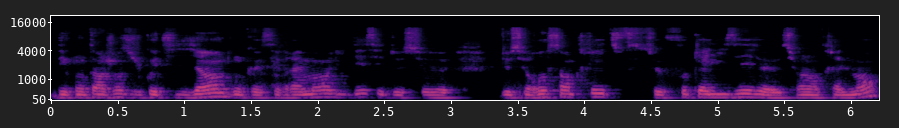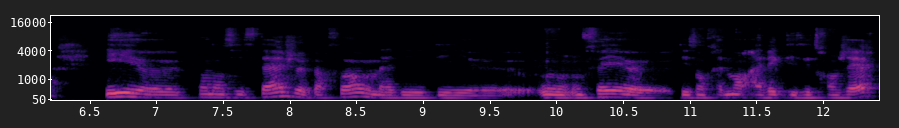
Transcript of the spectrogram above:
des contingences du quotidien. Donc, euh, c'est vraiment l'idée, c'est de se, de se recentrer, de se focaliser euh, sur l'entraînement. Et pendant ces stages, parfois, on, a des on, fait des entraînements avec des étrangères.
